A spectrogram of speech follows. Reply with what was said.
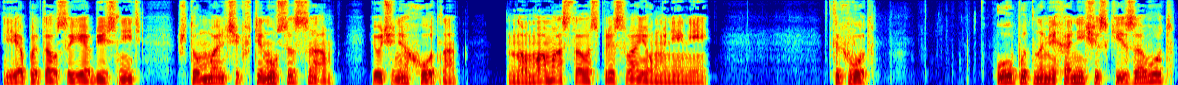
Я пытался ей объяснить, что мальчик втянулся сам и очень охотно, но мама осталась при своем мнении. Так вот, опытно-механический завод,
